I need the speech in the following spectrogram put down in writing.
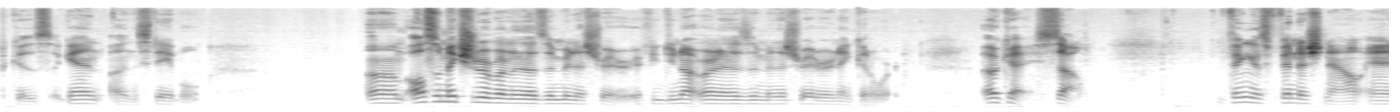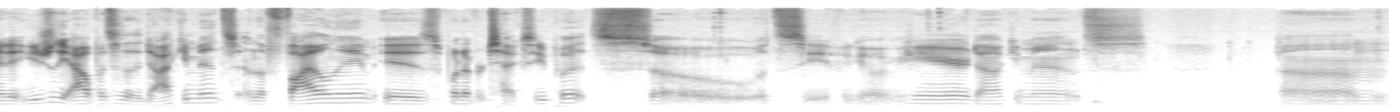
because, again, unstable. Um, also make sure to run it as administrator. If you do not run it as administrator, it ain't gonna work. Okay, so, the thing is finished now, and it usually outputs the documents, and the file name is whatever text you put. So let's see if we go over here, documents. Um,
